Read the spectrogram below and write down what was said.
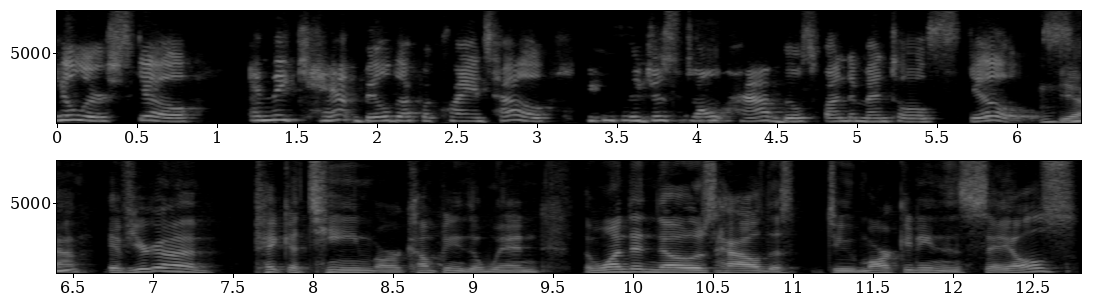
killer skill and they can't build up a clientele because they just don't have those fundamental skills. Yeah. Mm-hmm. If you're going to pick a team or a company to win, the one that knows how to do marketing and sales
